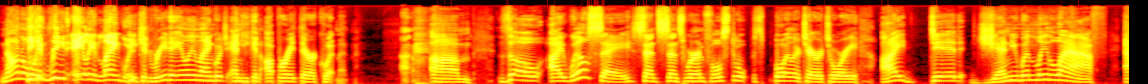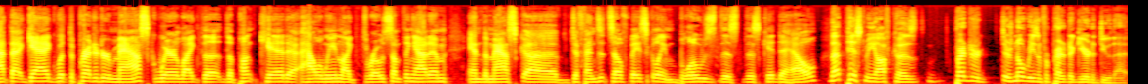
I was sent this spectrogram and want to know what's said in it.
not only he can read alien language. he can read alien language and he can operate their equipment. Um, though I will say, since since we're in full sto- spoiler territory, I did genuinely laugh at that gag with the predator mask, where like the the punk kid at Halloween like throws something at him, and the mask uh, defends itself basically and blows this this kid to hell. that pissed me off because Predator. There's no reason for Predator gear to do that.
